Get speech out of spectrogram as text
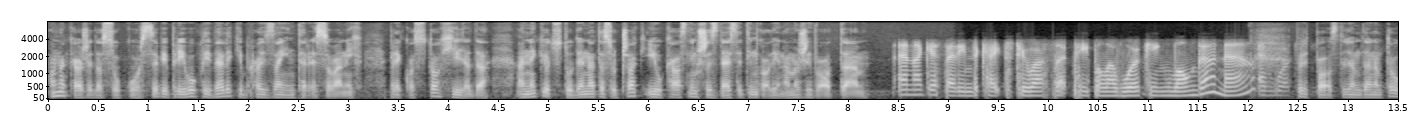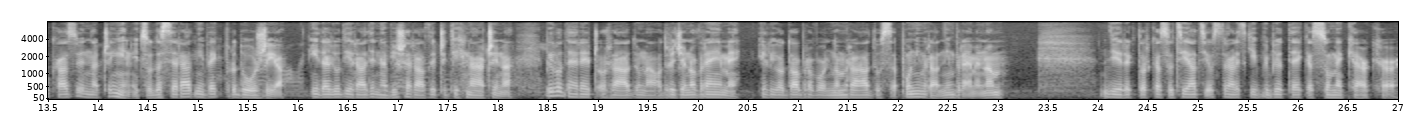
Ona kaže da su kursevi privukli veliki broj zainteresovanih, preko 100.000, a neki od studenta su čak i u kasnim 60. godinama života. And I guess that indicates to us that people are working longer now and working Pretpostavljam da nam to ukazuje na činjenicu da se radni vek produžio i da ljudi rade na više različitih načina, bilo da je reč o radu na određeno vreme ili o dobrovoljnom radu sa punim radnim vremenom. Direktorka Asocijacije australijskih biblioteka Sume Kerker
